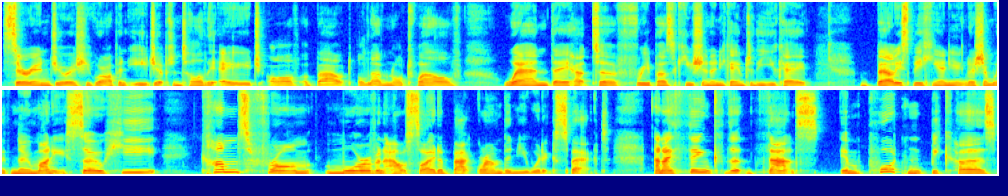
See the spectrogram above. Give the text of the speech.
Syrian Jewish. He grew up in Egypt until the age of about 11 or 12 when they had to flee persecution and he came to the UK barely speaking any English and with no money. So he comes from more of an outsider background than you would expect. And I think that that's important because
